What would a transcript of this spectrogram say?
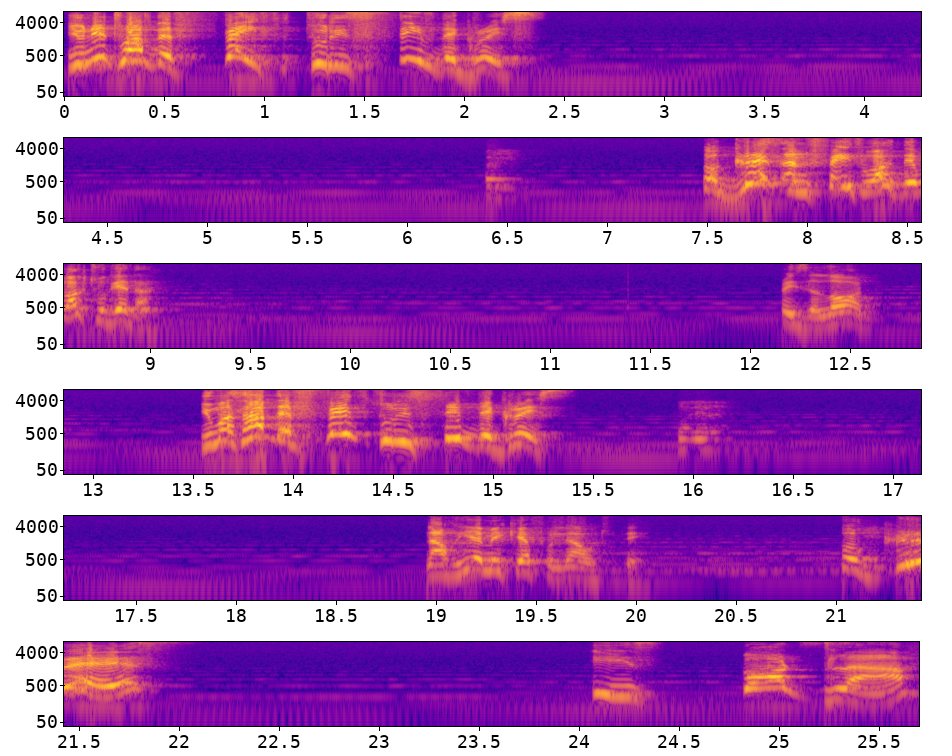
you need to have the faith to receive the grace. So grace and faith work, they work together. Praise the Lord. You must have the faith to receive the grace. Now, hear me carefully now today. So, grace is God's love.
